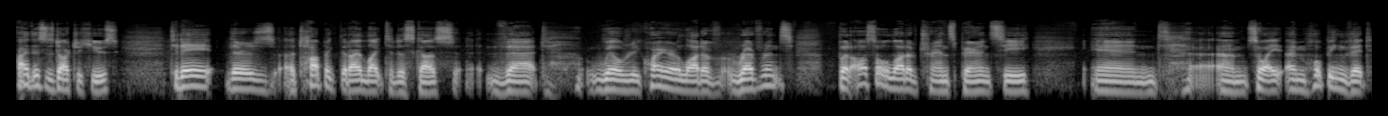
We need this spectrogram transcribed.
Hi, this is Dr. Hughes. Today, there's a topic that I'd like to discuss that will require a lot of reverence, but also a lot of transparency. And um, so I, I'm hoping that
